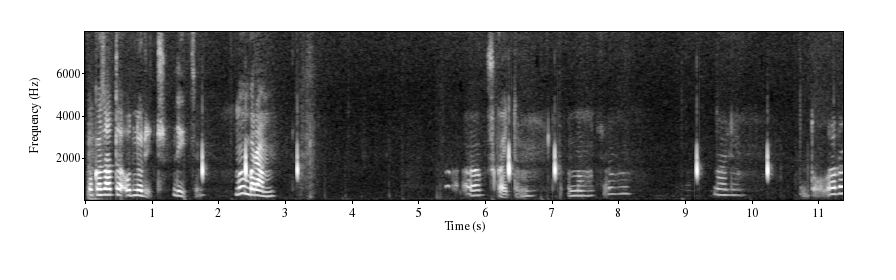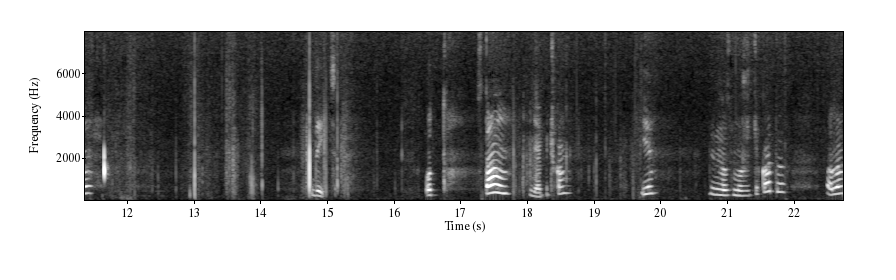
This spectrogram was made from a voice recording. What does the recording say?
показати одну річ. Дивіться, ми беремо. Е, Чекайте. Одного цього. Далі. Долари. Дивіться. От ставимо дяпічка. І він нас може тікати, але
